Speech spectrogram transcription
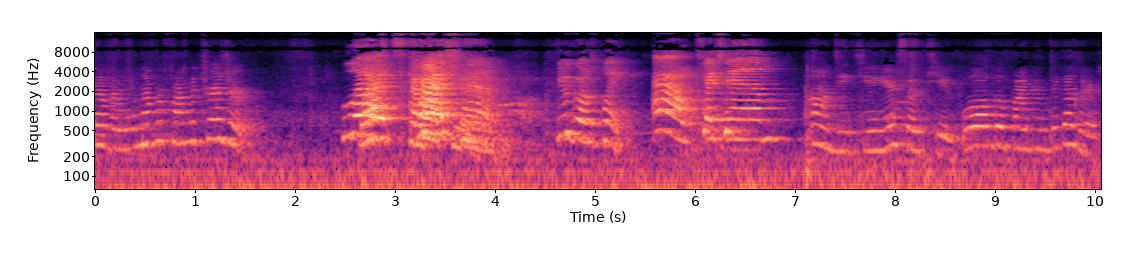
Together, we'll never find the treasure. Let's catch him! Hugo's wait. I'll catch him! Oh, DQ, you're so cute. We'll all go find him together.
